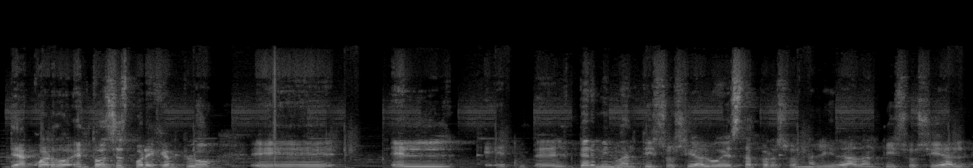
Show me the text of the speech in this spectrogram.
De acuerdo. Entonces, por ejemplo, eh, el, término antisocial o esta personalidad antisocial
